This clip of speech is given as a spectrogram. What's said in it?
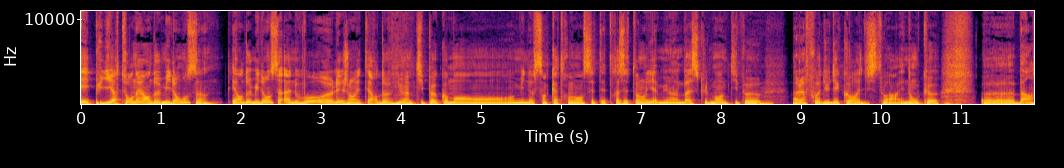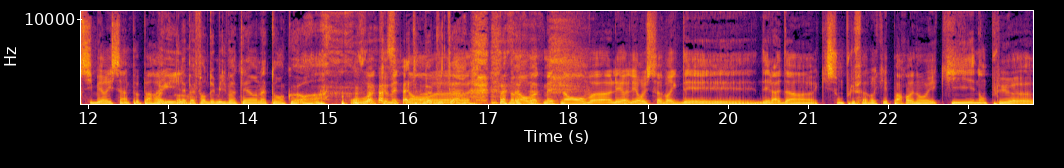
Et puis d'y retourner en 2011. Et en 2011, à nouveau, les gens étaient redevenus un petit peu comme en 1980. C'était très étonnant. Il y a eu un basculement un petit peu à la fois du décor et de l'histoire. Et donc, euh, bah en Sibérie, c'est un peu pareil. Oui, il l'a pas fait en 2021. On attend encore. Hein. On voit que maintenant, euh, non mais on voit que maintenant, on va, les, les Russes fabriquent des des Lada qui sont plus fabriqués par Renault et qui n'ont plus euh,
